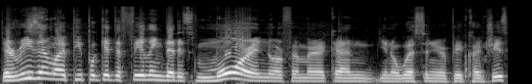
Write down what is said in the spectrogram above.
The reason why people get the feeling that it's more in North America and you know Western European countries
